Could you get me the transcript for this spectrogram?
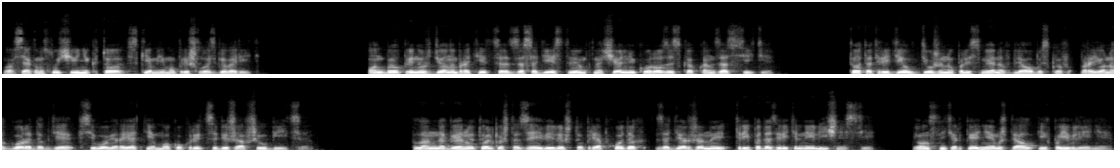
Во всяком случае, никто, с кем ему пришлось говорить. Он был принужден обратиться за содействием к начальнику розыска в Канзас-Сити. Тот отрядил дюжину полисменов для обысков в районах города, где всего вероятнее мог укрыться бежавший убийца. Фланнагену только что заявили, что при обходах задержаны три подозрительные личности – и он с нетерпением ждал их появления.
